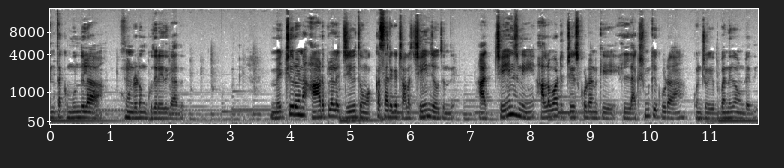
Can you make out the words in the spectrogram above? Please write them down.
ఇంతకు ముందులా ఉండడం కుదిరేది కాదు. మెచ్యూర్ అయిన ఆడపిల్లల జీవితం ఒక్కసారిగా చాలా చేంజ్ అవుతుంది. ఆ చేంజ్ని అలవాటు చేసుకోవడానికి లక్ష్మికి కూడా కొంచెం ఇబ్బందిగా ఉండేది.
